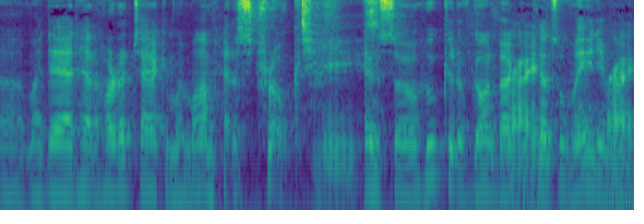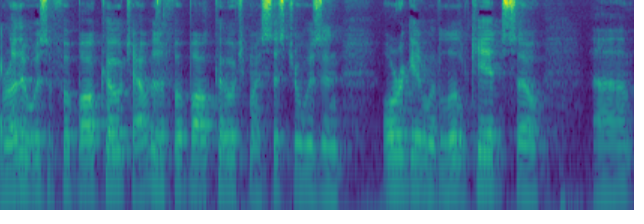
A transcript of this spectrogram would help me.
Uh, my dad had a heart attack and my mom had a stroke. Jeez. And so, who could have gone back Right. to Pennsylvania? My brother was a football coach. I was a football coach. My sister was in Oregon with little kids. So, um,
